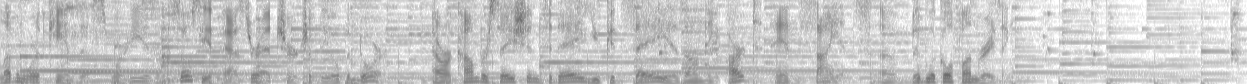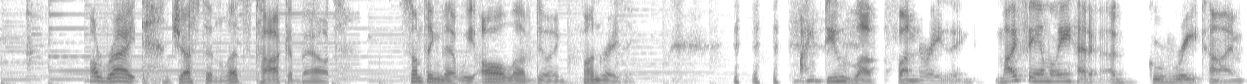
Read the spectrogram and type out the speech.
Leavenworth, Kansas, where he is an associate pastor at Church of the Open Door. Our conversation today, you could say, is on the art and science of biblical fundraising. All right, Justin, let's talk about something that we all love doing fundraising. I do love fundraising. My family had a great time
